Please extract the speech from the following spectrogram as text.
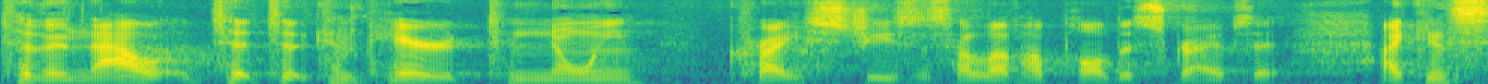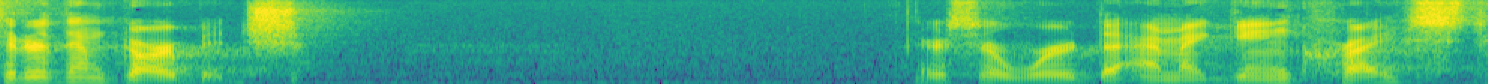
to the now to, to compared to knowing Christ Jesus. I love how Paul describes it. I consider them garbage. There's our word that I might gain Christ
